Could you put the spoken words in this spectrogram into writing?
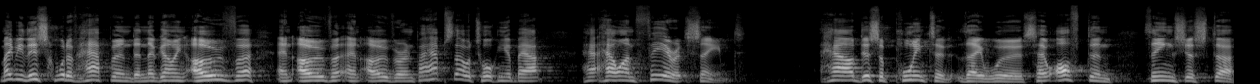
maybe this would have happened. And they're going over and over and over. And perhaps they were talking about how, how unfair it seemed, how disappointed they were, so often things just uh,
